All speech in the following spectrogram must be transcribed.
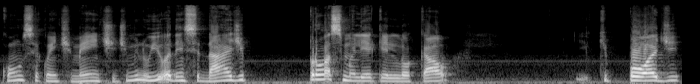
consequentemente diminuiu a densidade próxima ali àquele local que pode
